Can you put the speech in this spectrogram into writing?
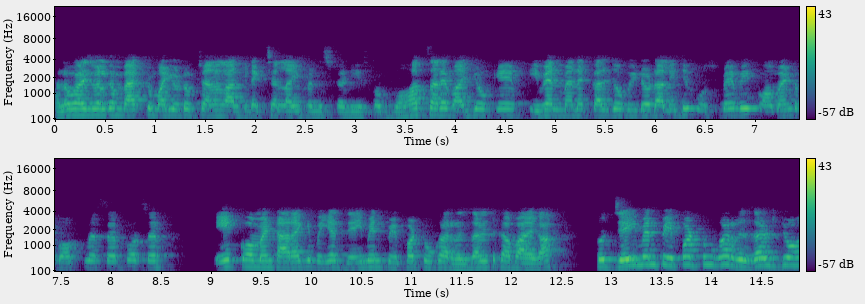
Hello guys welcome back to my YouTube channel architecture life and studies तो बहुत सारे भाइयों के इवन मैंने कल जो वीडियो डाली थी, उसमें भी कमेंट बॉक्स में सिर्फ़ और सिर्फ़ एक कमेंट आ रहा है कि भैया जेई मेन पेपर टू का रिज़ल्ट कब आएगा? तो जेई मेन पेपर टू का रिज़ल्ट जो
